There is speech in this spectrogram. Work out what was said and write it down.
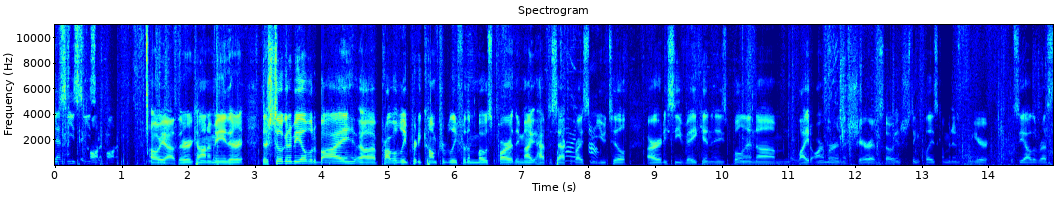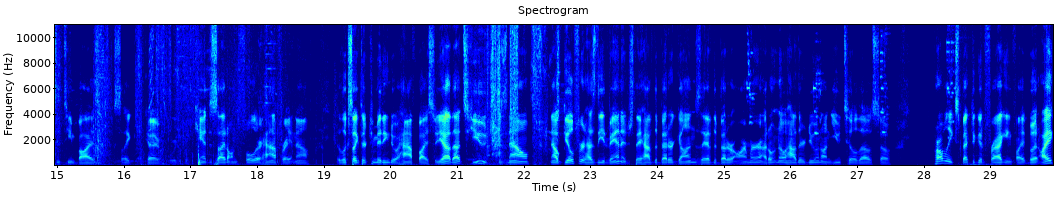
EC's economy. Oh yeah, their economy. They're they're still going to be able to buy, uh, probably pretty comfortably for the most part. They might have to sacrifice some util. I already see Vacant. And he's pulling um, light armor and the sheriff. So interesting plays coming in from here. We'll see how the rest of the team buys. It's like okay, we can't decide on full or half right now. It looks like they're committing to a half buy. So yeah, that's huge because now now Guilford has the advantage. They have the better guns. They have the better armor. I don't know how they're doing on util though. So probably expect a good fragging fight, but I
